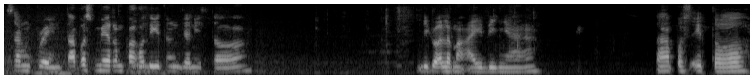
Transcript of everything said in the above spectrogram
isang print. Tapos meron pa ako ditong ganito. Hindi ko alam ang ID niya. Tapos ito,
